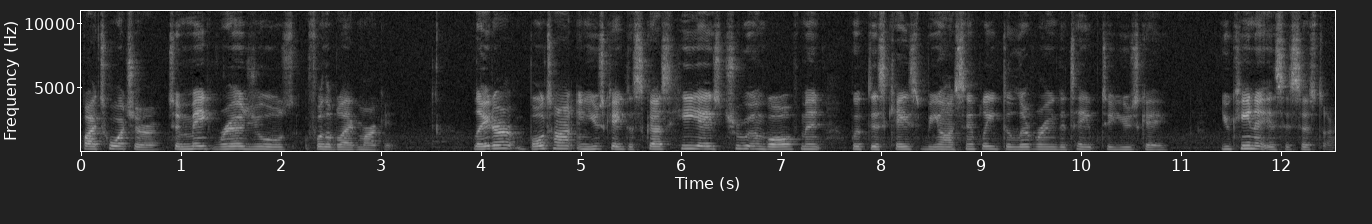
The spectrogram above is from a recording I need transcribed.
by torture to make rare jewels for the black market. Later, Botan and Yusuke discuss Hiei's true involvement with this case beyond simply delivering the tape to Yusuke. Yukina is his sister.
